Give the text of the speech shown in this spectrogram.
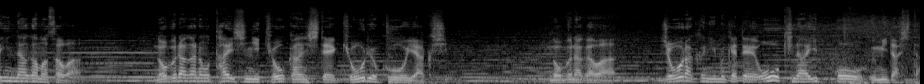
井長政は信長の大使に共感して協力を約し信長は上洛に向けて大きな一歩を踏み出した。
